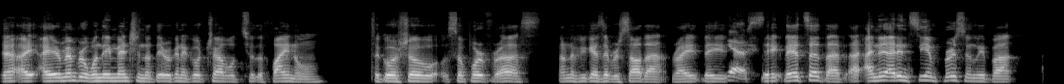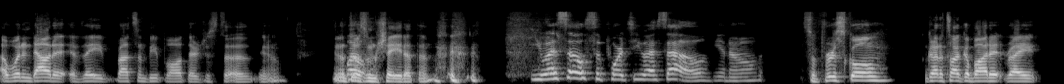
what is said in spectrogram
Yeah, I, I remember when they mentioned that they were going to go travel to the final to go show support for us. I don't know if you guys ever saw that, right? They yes, they, they had said that. I I, I didn't see him personally, but I wouldn't doubt it if they brought some people out there just to you know, you know well, throw some shade at them. USL supports USL, you know. So first goal, got to talk about it, right?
